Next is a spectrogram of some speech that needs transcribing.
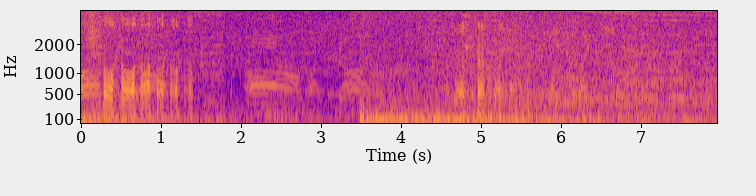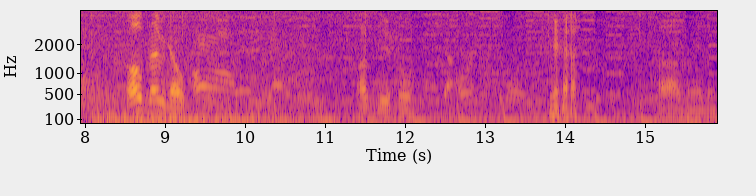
Oh my god. Oh my god. oh, there we go. There we go. That was beautiful. That orange. Yeah. Oh, that was amazing.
